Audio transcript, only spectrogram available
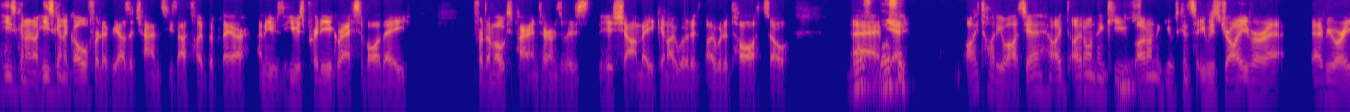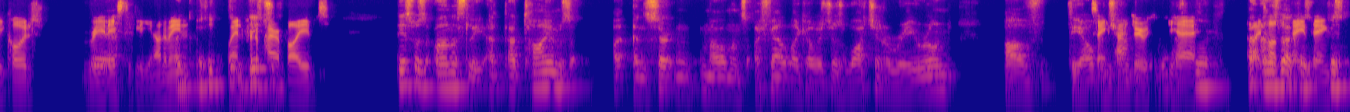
he's gonna know he's gonna go for it if he has a chance. He's that type of player, and he was he was pretty aggressive all day for the most part in terms of his his shot making. I would I would have thought so. Was- Um, was yeah, he? I thought he was. Yeah, I I don't think he I don't think he was. cons- He was driver everywhere he could. Realistically, you know what I I- mean. I Went for the this- fives. this was honestly at, at times uh, in certain moments I felt like I was just watching a rerun of the Open St. Championship yeah. I And thought the same thing.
